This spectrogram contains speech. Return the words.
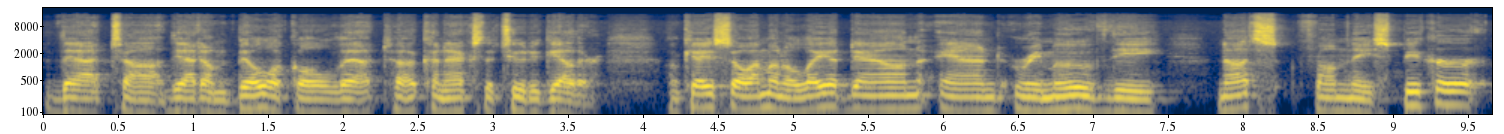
that, uh, that umbilical that uh, connects the two together. Okay, so I'm going to lay it down and remove the nuts from the speaker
